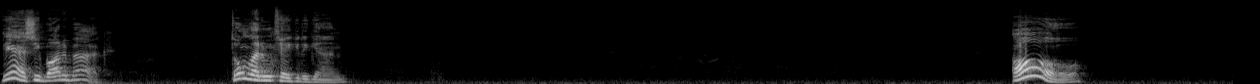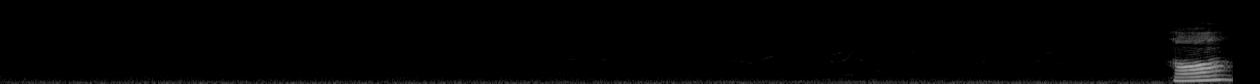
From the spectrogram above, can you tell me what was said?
Yeah, she bought it back. Don't let him take it again. Oh. Aw.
